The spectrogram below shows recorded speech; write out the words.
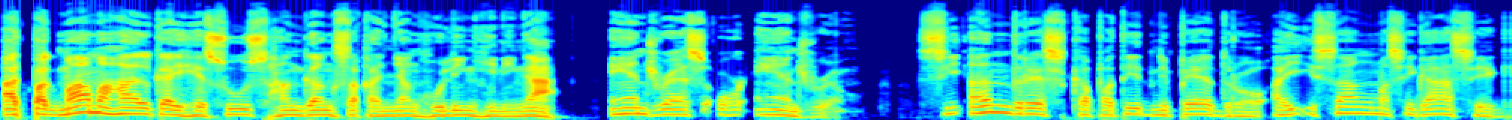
at pagmamahal kay Jesus hanggang sa kanyang huling hininga. Andres or Andrew. Si Andres kapatid ni Pedro ay isang masigasig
